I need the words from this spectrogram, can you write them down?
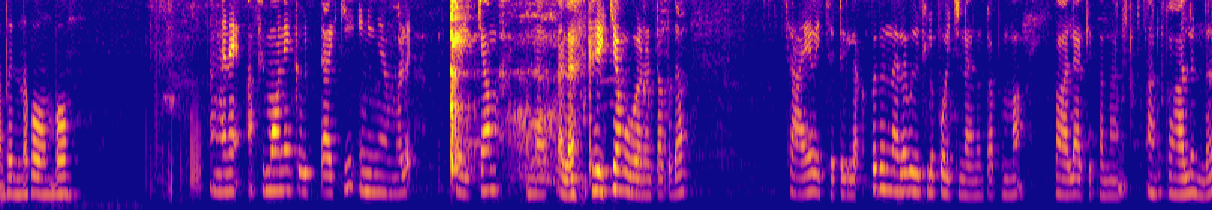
അപ്പോൾ ഇന്ന് പോകുമ്പോൾ അങ്ങനെ അഫിമോനെയൊക്കെ വിട്ടാക്കി ഇനി നമ്മൾ കഴിക്കാൻ അല്ല കഴിക്കാൻ പോവുകയാണ് കേട്ടോ. അപ്പോൾ ഇതാ ചായ വെച്ചിട്ടില്ല. അപ്പോൾ ഇത് ഇന്നലെ വീട്ടിൽ പോയിട്ടുണ്ടായിരുന്നു കേട്ടോ. അപ്പം പാലാക്കി തന്നാണ്. അവിടെ പാലുണ്ട്.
